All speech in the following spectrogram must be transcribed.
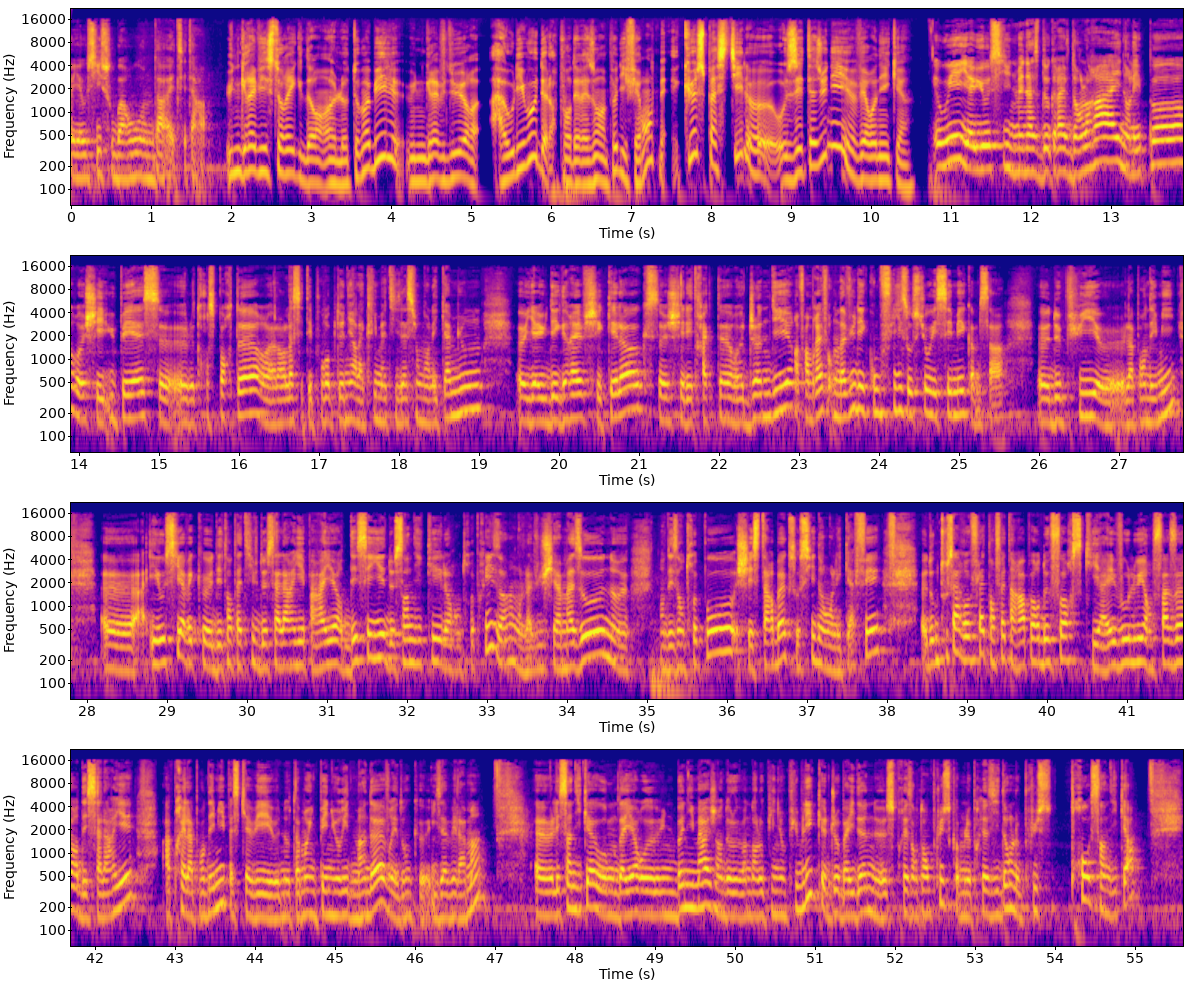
Il y a aussi Subaru, Honda, etc. Une grève historique dans l'automobile, une grève dure à Hollywood, alors pour des raisons un peu différentes. Mais que se passe-t-il aux États-Unis, Véronique? Oui, il y a eu aussi une menace de grève dans le rail, dans les ports, chez UPS, euh, le transporteur. Alors là, c'était pour obtenir la climatisation dans les camions. Euh, il y a eu des grèves chez Kellogg's, chez les tracteurs John Deere. Enfin bref, on a vu des conflits sociaux essaimés comme ça euh, depuis la pandémie. Et aussi avec des tentatives de salariés, par ailleurs, d'essayer de syndiquer leur entreprise. Hein. On l'a vu chez Amazon, dans des entrepôts, chez Starbucks aussi, dans les cafés. Donc tout ça reflète en fait un rapport de force qui a évolué en faveur des salariés après la pandémie parce qu'il y avait euh, notamment une pénurie de main d'œuvre et donc euh, ils avaient la main. Euh, les syndicats ont d'ailleurs une bonne image hein, dans l'opinion publique. Joe Biden se présente en plus comme le président le plus pro-syndicat.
